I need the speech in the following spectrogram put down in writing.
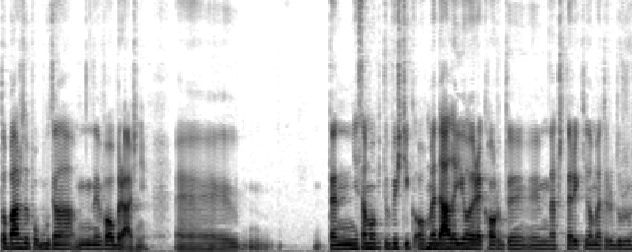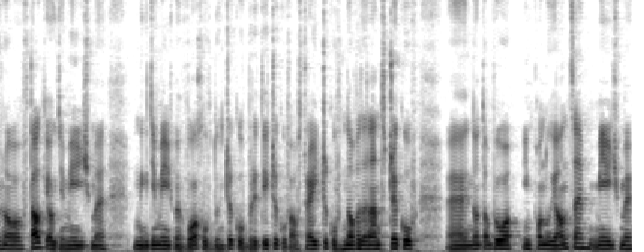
to bardzo pobudza mm, wyobraźnię. E, ten niesamowity wyścig o medale i o rekordy na 4 km drużynowo w Tokio, gdzie mieliśmy gdzie mieliśmy Włochów, Duńczyków, Brytyjczyków, Australijczyków, Nowozelandczyków. E, no to było imponujące. Mieliśmy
